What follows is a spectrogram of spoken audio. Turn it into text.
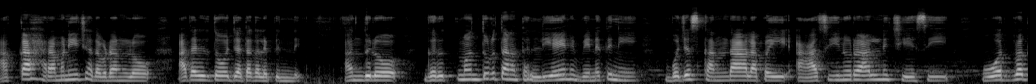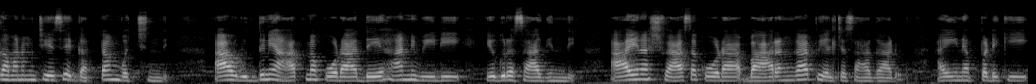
అక్క హరమణి చదవడంలో అతడితో జతగలిపింది అందులో గరుత్మంతుడు తన తల్లి అయిన వినతిని భుజస్కంధాలపై ఆసీనురాలిని చేసి ఊర్ధ్వగమనం చేసే ఘట్టం వచ్చింది. ఆ వృద్ధుని ఆత్మ కూడా దేహాన్ని వీడి ఎగురసాగింది. ఆయన శ్వాస కూడా భారంగా పీల్చసాగాడు. అయినప్పటికీ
